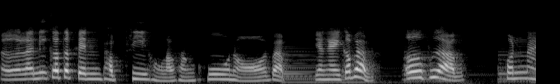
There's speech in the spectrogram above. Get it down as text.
เออ แล้วนี่ก็จะเป็น top three ของเราทั้งคู่เนาะแบบยังไงก็แบบ เออเผื่อคนไหน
